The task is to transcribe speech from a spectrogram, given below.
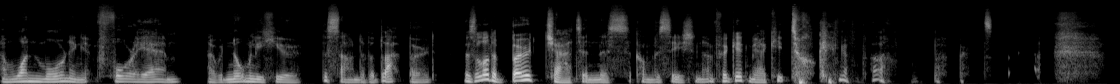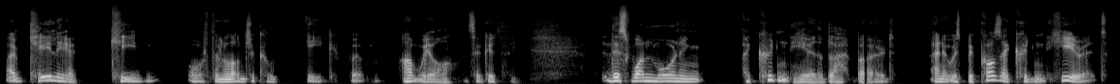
And one morning at 4 a.m., I would normally hear the sound of a blackbird. There's a lot of bird chat in this conversation, and forgive me, I keep talking about birds. I'm clearly a keen ornithological geek, but aren't we all? It's a good thing this one morning, I couldn't hear the blackbird. And it was because I couldn't hear it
